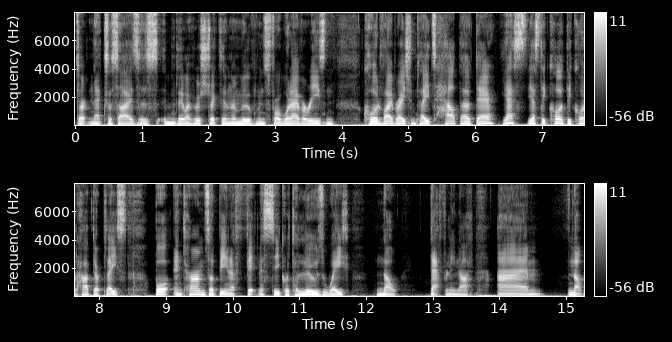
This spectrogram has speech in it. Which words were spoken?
certain exercises. They might be restricted in their movements for whatever reason. Could vibration plates help out there? Yes yes they could. They could have their place. But in terms of being a fitness secret to lose weight no definitely not. Um no,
